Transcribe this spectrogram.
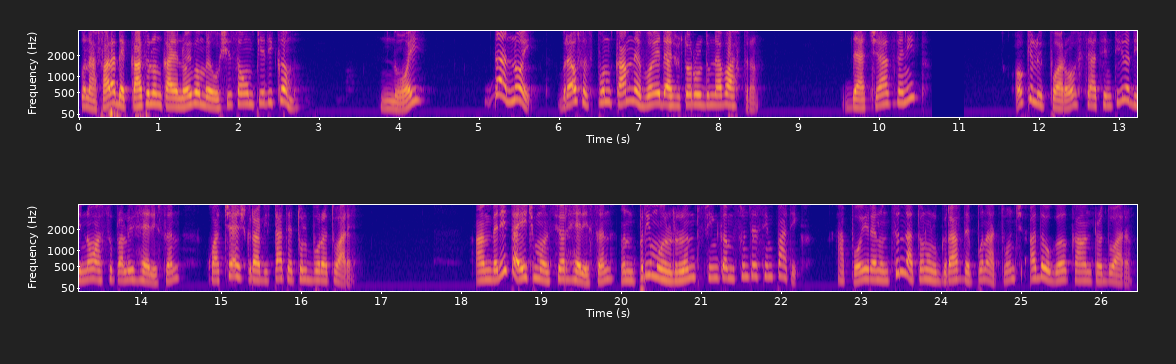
În afară de cazul în care noi vom reuși să o împiedicăm, noi? Da, noi. Vreau să spun că am nevoie de ajutorul dumneavoastră. De aceea ați venit? Ochii lui Poirot se ațintiră din nou asupra lui Harrison cu aceeași gravitate tulburătoare. Am venit aici, monsieur Harrison, în primul rând, fiindcă îmi sunte simpatic. Apoi, renunțând la tonul grav de până atunci, adăugă ca într-o doară.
